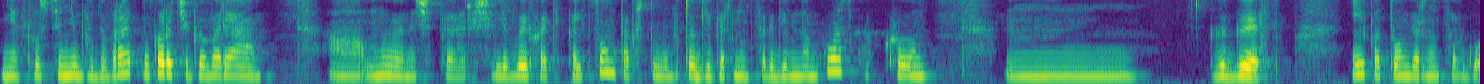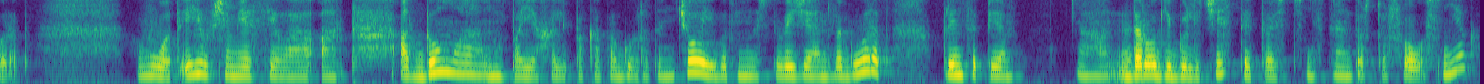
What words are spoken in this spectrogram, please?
Нет, слушайте, не буду врать. Ну, короче говоря, мы, значит, решили выехать кольцом, так чтобы в итоге вернуться к Дивногорску, к, ГЭС, и потом вернуться в город. Вот, и, в общем, я села от, от дома, мы поехали пока по городу, ничего, и вот мы, значит, выезжаем за город. В принципе, а, дороги были чистые, то есть, несмотря на то, что шел снег,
